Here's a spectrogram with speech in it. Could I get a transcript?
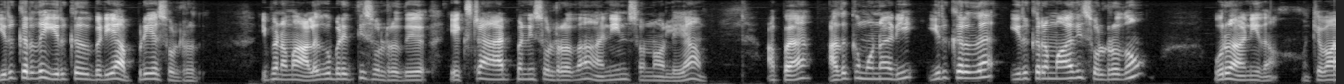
இருக்கிறத இருக்கிறதுபடியே அப்படியே சொல்கிறது இப்போ நம்ம அழகுபடுத்தி சொல்கிறது எக்ஸ்ட்ரா ஆட் பண்ணி சொல்கிறது தான் அணின்னு சொன்னோம் இல்லையா? அப்போ அதுக்கு முன்னாடி இருக்கிறத இருக்கிற மாதிரி சொல்கிறதும் ஒரு அணி தான் ஓகேவா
